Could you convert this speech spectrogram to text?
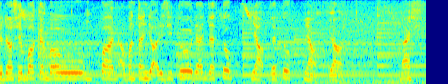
Kita dah sebarkan bau umpan abang tanjak di situ dan jatuh piap, jatuh piap. Ya. Nice.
